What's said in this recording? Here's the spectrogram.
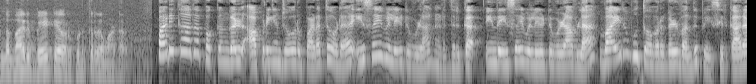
இந்த மாதிரி பேட்டி அவர் கொடுத்துருக்க மாட்டார். படிக்காத பக்கங்கள் அப்படின்ற ஒரு படத்தோட இசை வெளியீட்டு விழா நடந்திருக்கு. இந்த இசை வெளியீட்டு விழாவுல வைரமுத்து அவர்கள் வந்து பேசியிருக்காரு.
